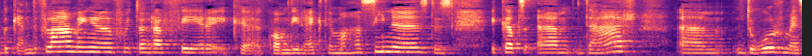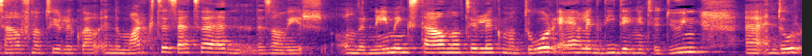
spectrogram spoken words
bekende Vlamingen fotograferen. Ik uh, kwam direct in magazines. Dus ik had um, daar um, door mezelf natuurlijk wel in de markt te zetten. En dat is dan weer ondernemingstaal natuurlijk. Maar door eigenlijk die dingen te doen en door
